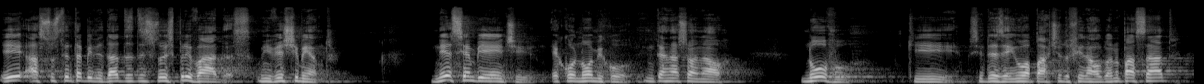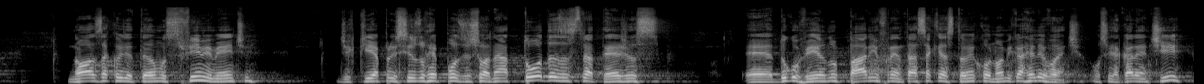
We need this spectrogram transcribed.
e a sustentabilidade das decisões privadas, o investimento. Nesse ambiente econômico internacional novo que se desenhou a partir do final do ano passado, nós acreditamos firmemente de que é preciso reposicionar todas as estratégias é, do governo para enfrentar essa questão econômica relevante, ou seja, garantir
